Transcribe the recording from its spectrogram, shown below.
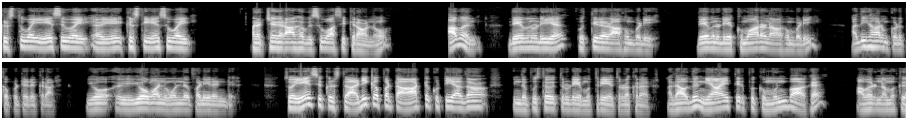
கிறிஸ்துவை இயேசுவை கிறிஸ்து இயேசுவை இரட்சகராக விசுவாசிக்கிறானோ அவன் தேவனுடைய புத்திரராகும்படி தேவனுடைய குமாரன் ஆகும்படி அதிகாரம் கொடுக்கப்பட்டிருக்கிறான். யோ யோவான் ஒன்று பனிரெண்டு. ஸோ இயேசு கிறிஸ்து அடிக்கப்பட்ட ஆட்டுக்குட்டியாக தான் இந்த புஸ்தகத்தினுடைய முத்திரையை தொடக்கிறார் அதாவது நியாய தீர்ப்புக்கு முன்பாக அவர் நமக்கு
